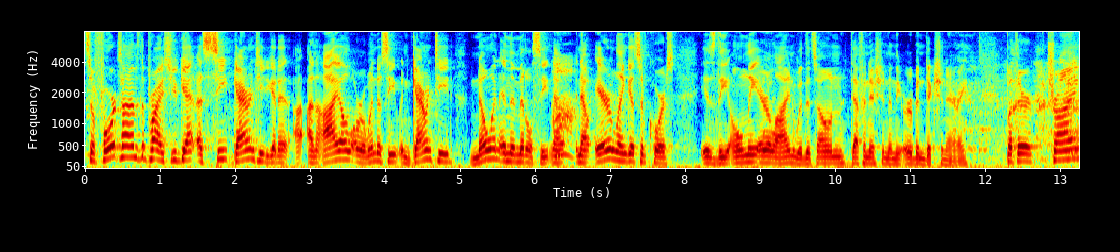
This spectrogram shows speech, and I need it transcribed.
So four times the price, you get a seat guaranteed. You get a, an aisle or a window seat, and guaranteed no one in the middle seat. Now, now Aer Lingus, of course, is the only airline with its own definition in the Urban Dictionary. But they're trying.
